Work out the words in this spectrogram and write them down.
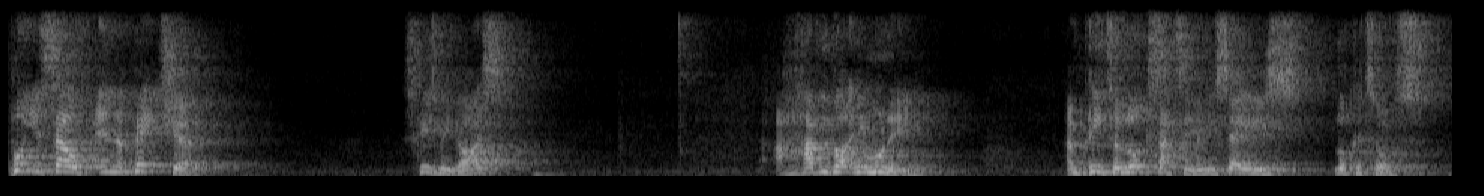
Put yourself in the picture. Excuse me, guys. Have you got any money? And Peter looks at him and he says, Look at us.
